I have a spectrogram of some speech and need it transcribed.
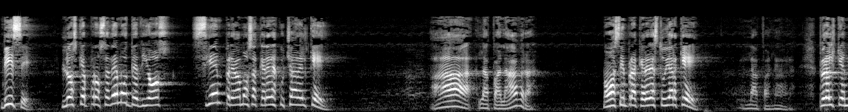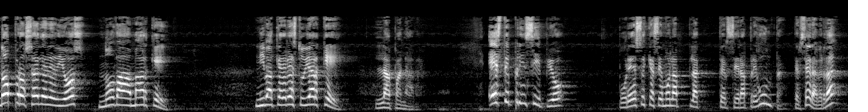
Dice, los que procedemos de Dios siempre vamos a querer escuchar el qué? Ah, la palabra. Vamos siempre a querer estudiar qué? La palabra. Pero el que no procede de Dios no va a amar qué? Ni va a querer estudiar qué? La palabra. Este principio, por eso es que hacemos la, la tercera pregunta. Tercera, ¿verdad?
